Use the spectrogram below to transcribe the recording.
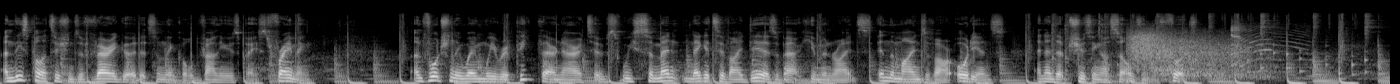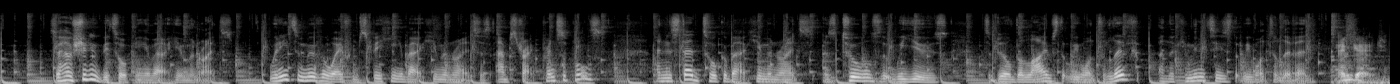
And these politicians are very good at something called values-based framing. Unfortunately, when we repeat their narratives, we cement negative ideas about human rights in the minds of our audience and end up shooting ourselves in the foot. So how should we be talking about human rights? We need to move away from speaking about human rights as abstract principles and instead talk about human rights as tools that we use to build the lives that we want to live and the communities that we want to live in. Engage.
